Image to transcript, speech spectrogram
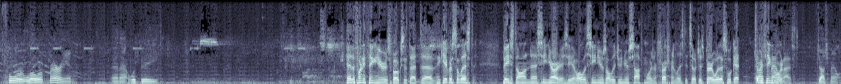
for Lower Merion. And that would be. Yeah, the funny thing here is, folks, is that uh, they gave us a list based on uh, seniority. So you have all the seniors, all the juniors, sophomores, and freshmen listed. So just bear with us. We'll get Josh everything Mallon. organized. Josh Mallon.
